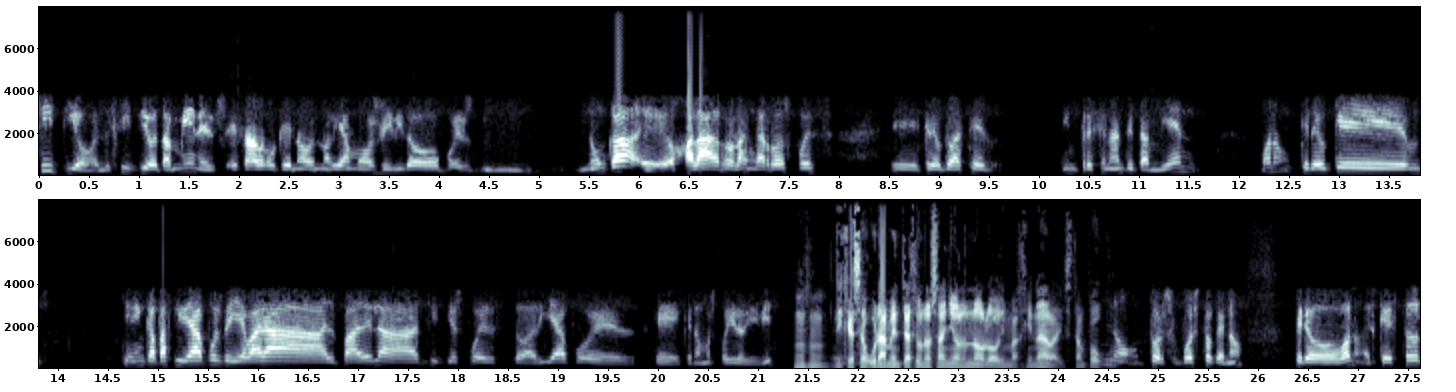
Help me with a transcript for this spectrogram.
sitio, el sitio también es, es algo que no, no habíamos vivido pues nunca. Eh, ojalá Roland Garros pues eh, creo que va a ser impresionante también. Bueno, creo que tienen capacidad pues de llevar al pádel a sitios pues todavía pues que, no hemos podido vivir. Y que seguramente hace unos años no lo imaginabais tampoco. No, por supuesto que no. Pero bueno, es que esto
